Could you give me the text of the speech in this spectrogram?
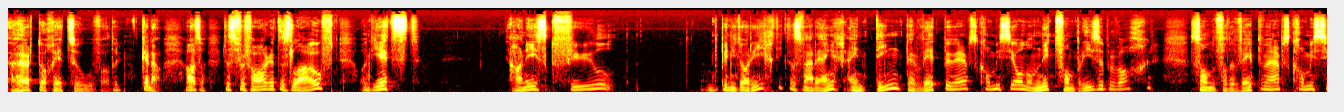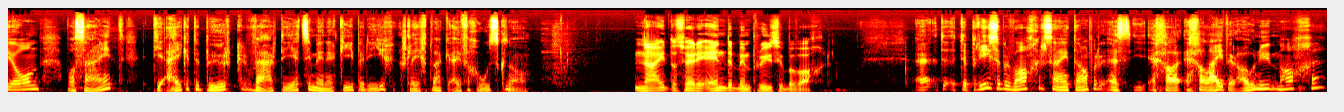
hört doch jetzt auf. Oder? Genau, also das Verfahren, das läuft und jetzt habe ich das Gefühl, bin ich da richtig? Das wäre eigentlich ein Ding der Wettbewerbskommission und nicht vom Preisüberwacher, sondern von der Wettbewerbskommission, die sagt, die eigenen Bürger werden jetzt im Energiebereich schlichtweg einfach ausgenommen. Nein, das wäre Ende beim Preisüberwacher. Äh, der Preisüberwacher sagt aber, es, er, kann, er kann leider auch nichts machen,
